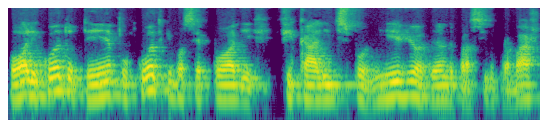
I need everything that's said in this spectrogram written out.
olhe quanto tempo, quanto que você pode ficar ali disponível, andando para cima e para baixo.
